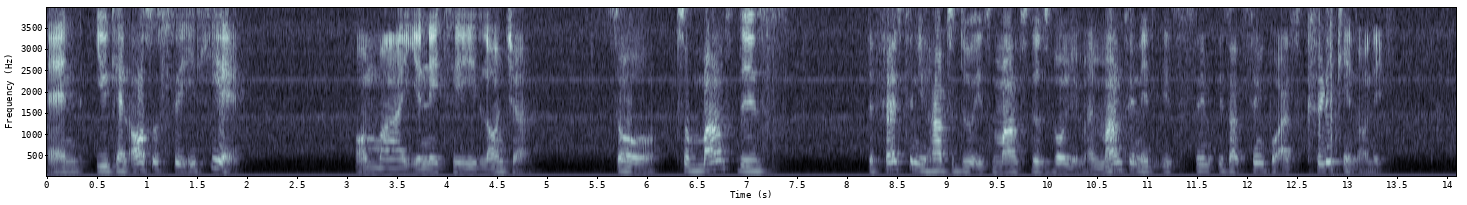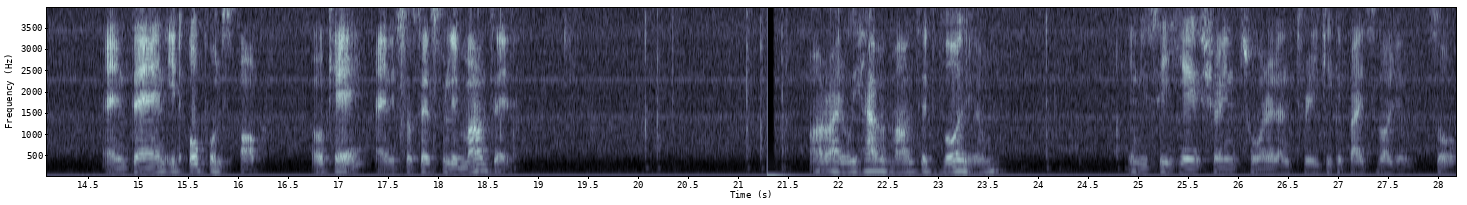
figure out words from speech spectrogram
And you can also see it here on my Unity launcher. So to mount this, the first thing you have to do is mount this volume and mounting it is, is as simple as clicking on it and then it opens up okay? And it's successfully mounted. Alright we have a mounted volume. And you see here it's showing 203 gigabytes volume. So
